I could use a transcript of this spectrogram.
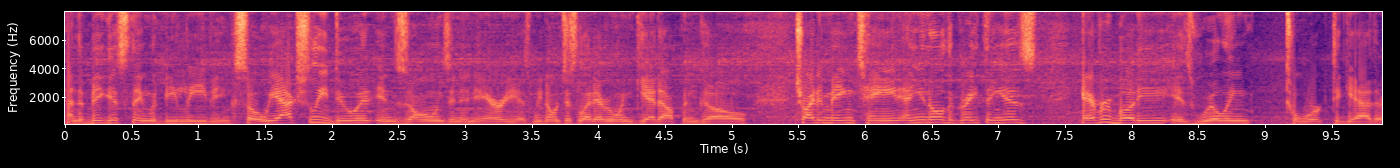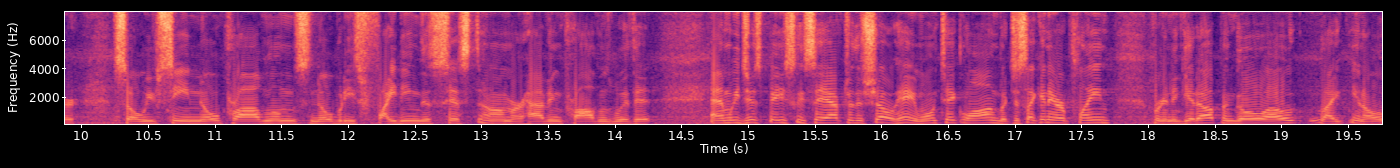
And the biggest thing would be leaving. So we actually do it in zones and in areas. We don't just let everyone get up and go. Try to maintain, and you know the great thing is, everybody is willing to work together. So we've seen no problems, nobody's fighting the system or having problems with it. And we just basically say after the show, hey, it won't take long, but just like an airplane, we're gonna get up and go out, like, you know,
